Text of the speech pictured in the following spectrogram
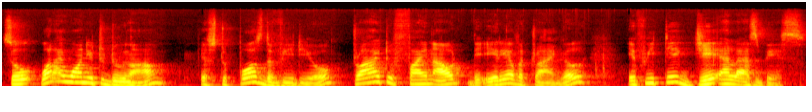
So what I want you to do now is to pause the video, try to find out the area of a triangle if we take JL as base.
